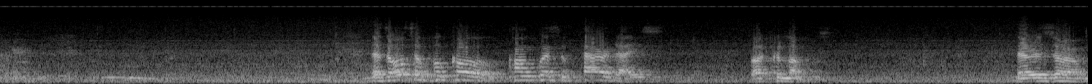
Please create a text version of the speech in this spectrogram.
There's also a book called Conquest of Paradise about Columbus. There is uh,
